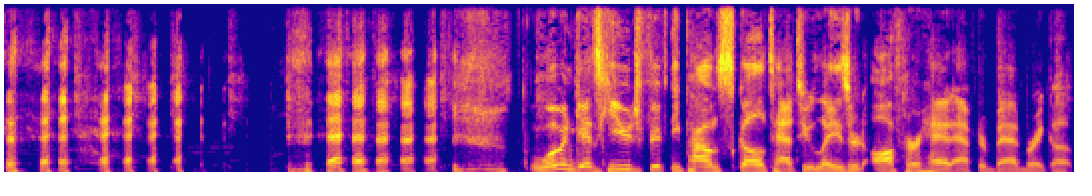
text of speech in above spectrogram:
Woman gets huge 50 pound skull tattoo lasered off her head after bad breakup.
